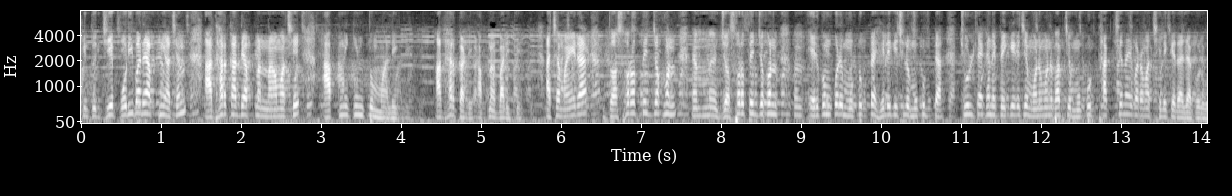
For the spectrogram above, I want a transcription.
কিন্তু যে পরিবারে আপনি আছেন, আধার কার্ডে আপনার নাম আছে, আপনি কিন্তু মালিক। আধার কার্ডে আপনার বাড়িতে। আচ্ছা মায়েরা, দশরথের যখন যশরথের যখন এরকম করে মুকুটটা হেলে গেছিল মুকুটটা, চুলটা এখানে পেকে গেছে, মনে মনে ভাবছে মুকুট থাকছে না, এবার আমার ছেলেকে রাজা করব।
